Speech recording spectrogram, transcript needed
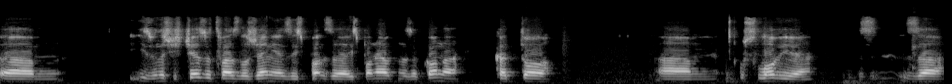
а, изведнъж изчезва това задължение за, изпъл... за изпълняването на закона като а, условие за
